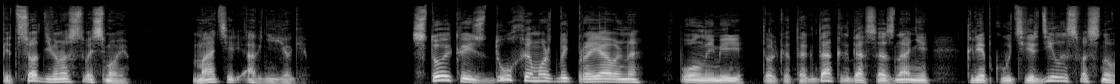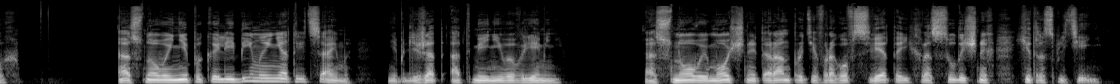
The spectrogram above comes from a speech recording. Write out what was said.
598. Матерь Агни-йоги. Стойкость духа может быть проявлена в полной мере только тогда, когда сознание крепко утвердилось в основах. Основы непоколебимы и неотрицаемы, не подлежат отмене во времени. Основы — мощный таран против врагов света и их рассудочных хитросплетений.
